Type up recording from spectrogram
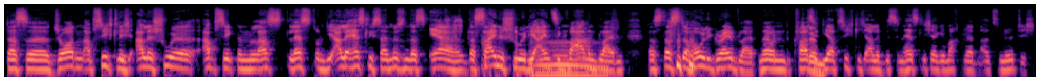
dass äh, Jordan absichtlich alle Schuhe absegnen lässt, lässt und die alle hässlich sein müssen, dass er, dass seine Schuhe die einzigen mm. wahren bleiben, dass das der Holy Grail bleibt, ne, und quasi Stimmt. die absichtlich alle bisschen hässlicher gemacht werden als nötig.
